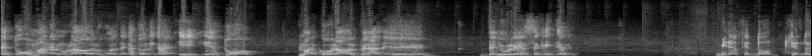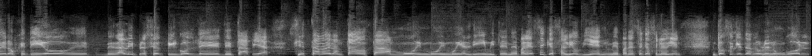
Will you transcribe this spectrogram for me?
estuvo mal anulado el gol de Católica y, estuvo mal cobrado el penal de, de Ñublense, Cristian. Mira, siendo, siendo bien objetivo, eh, me da la impresión que el gol de, Tapia, si estaba adelantado, estaba muy, muy, muy al límite. Me parece que salió bien, me parece que salió bien. Entonces que te anulen mm. un gol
